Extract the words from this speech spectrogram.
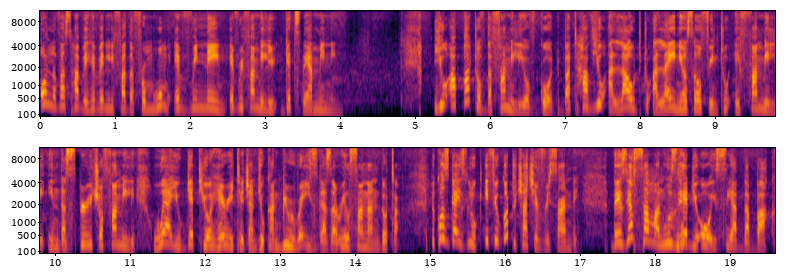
all of us have a heavenly father from whom every name, every family gets their meaning. You are part of the family of God, but have you allowed to align yourself into a family, in the spiritual family, where you get your heritage and you can be raised as a real son and daughter? Because, guys, look, if you go to church every Sunday, there's just someone whose head you always see at the back.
